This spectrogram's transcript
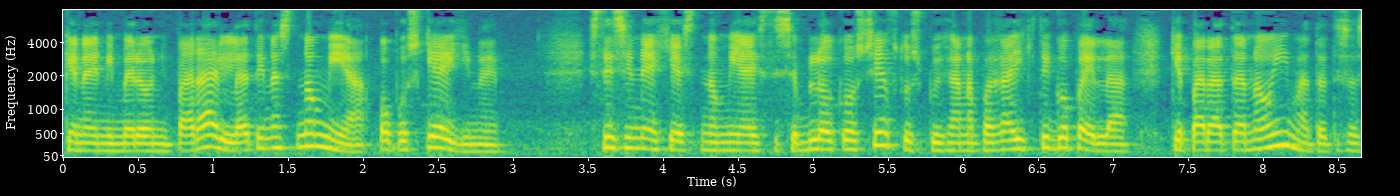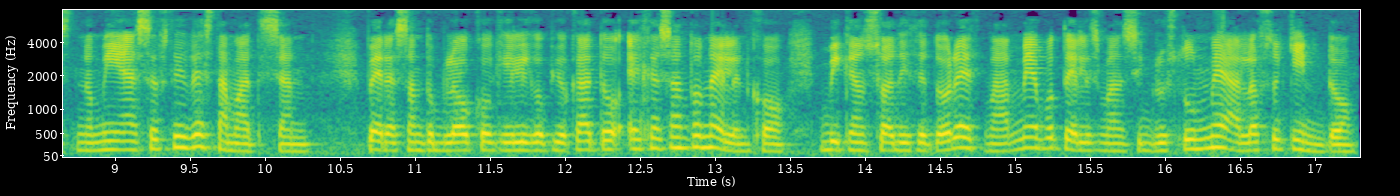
και να ενημερώνει παράλληλα την αστυνομία, όπως και έγινε. Στη συνέχεια, η αστυνομία έστησε μπλόκο σε αυτούς που είχαν απαγάγει την κοπέλα και παρά τα νοήματα της αστυνομίας, αυτοί δεν σταμάτησαν. Πέρασαν τον μπλόκο και λίγο πιο κάτω έχασαν τον έλεγχο. Μπήκαν στο αντίθετο ρεύμα με αποτέλεσμα να συγκρουστούν με άλλο αυτοκίνητο.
